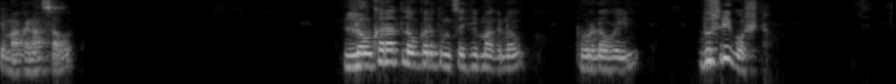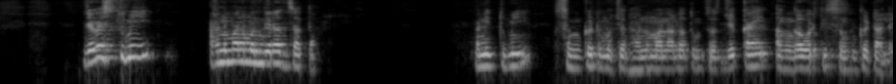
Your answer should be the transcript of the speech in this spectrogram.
ते मागणं असावं. लवकरात लवकर तुमचं हे मागणं पूर्ण होईल. दुसरी गोष्ट ज्यावेळेस तुम्ही हनुमान मंदिरात जाता आणि तुम्ही संकटमोचन हनुमानाला तुमचं जे काही अंगावरती संकट आले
